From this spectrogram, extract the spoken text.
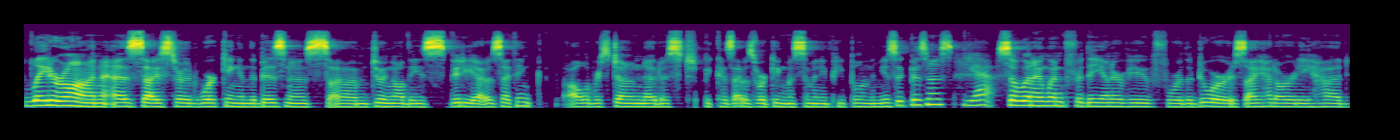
later on, as I started working in the business, um, doing all these videos, I think Oliver Stone noticed because I was working with so many people in the music business. Yeah. So when I went for the interview for The Doors, I had already had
